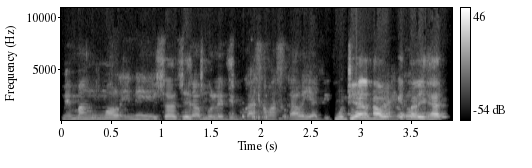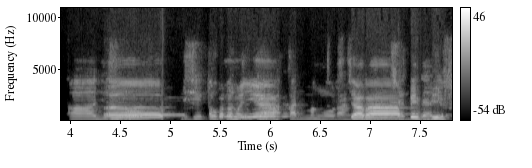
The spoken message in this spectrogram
Memang mall ini bisa jadi boleh dibuka sama sekali ya. Kemudian kalau kita lihat di situ apa namanya akan mengurangi secara PBV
